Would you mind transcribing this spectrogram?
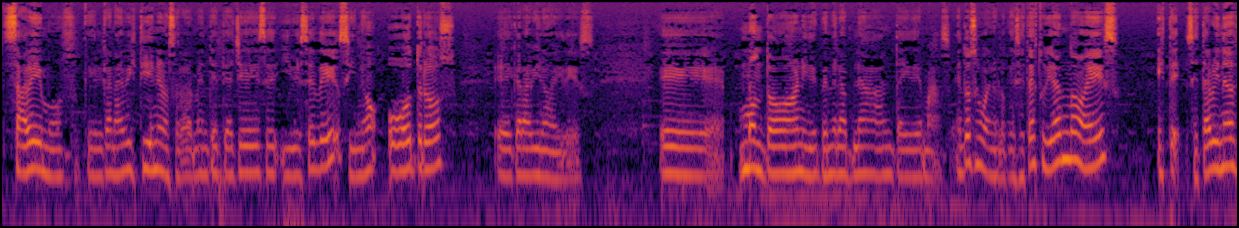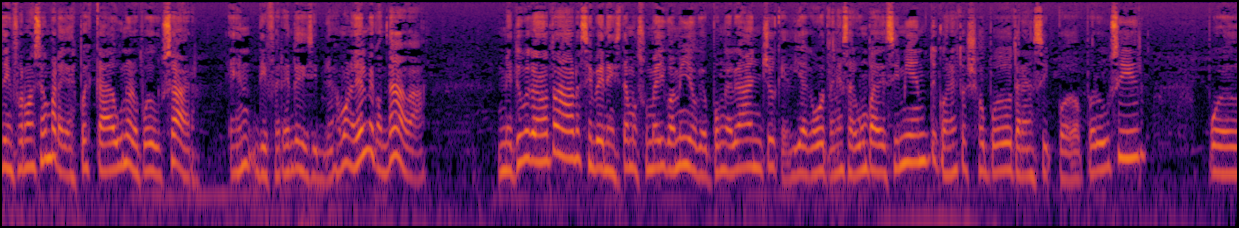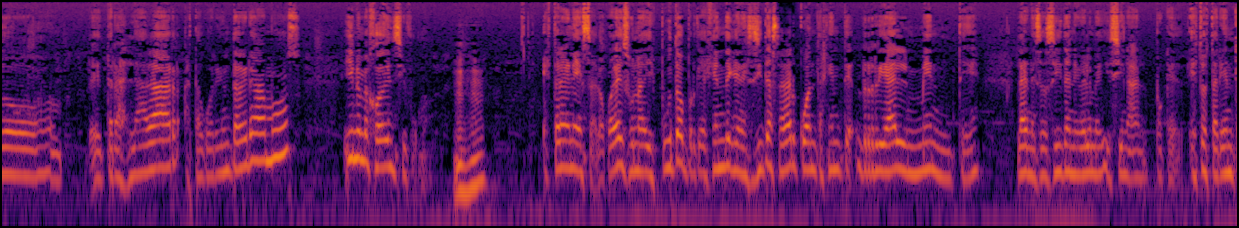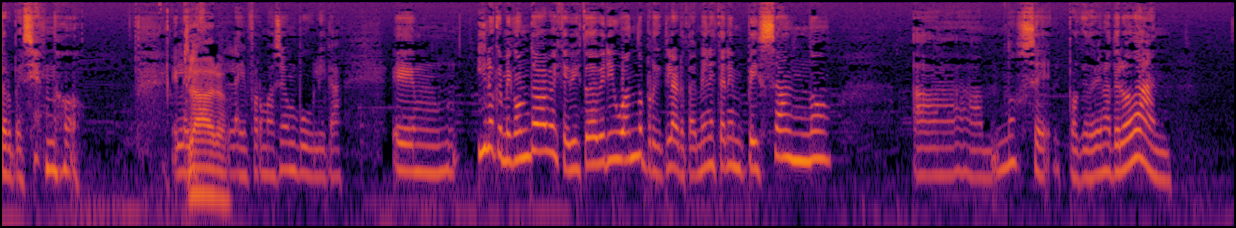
sabemos que el cannabis tiene no solamente THC y BCD, sino otros eh, cannabinoides. Eh, un montón y depende de la planta y demás. Entonces, bueno, lo que se está estudiando es, este, se está brindando esta información para que después cada uno lo pueda usar en diferentes disciplinas. Bueno, y él me contaba, me tuve que anotar, siempre necesitamos un médico amigo que ponga el gancho, que diga que vos tenés algún padecimiento y con esto yo puedo, transi puedo producir, puedo eh, trasladar hasta 40 gramos y no me joden si fumo. Ujú. están en esa, lo cual es una disputa porque hay gente que necesita saber cuánta gente realmente la necesita a nivel medicinal, porque esto estaría entorpeciendo la, la información pública. Em, y lo que me contaba es que había estado averiguando, porque claro, también están empezando a, no sé, porque todavía no te lo dan,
